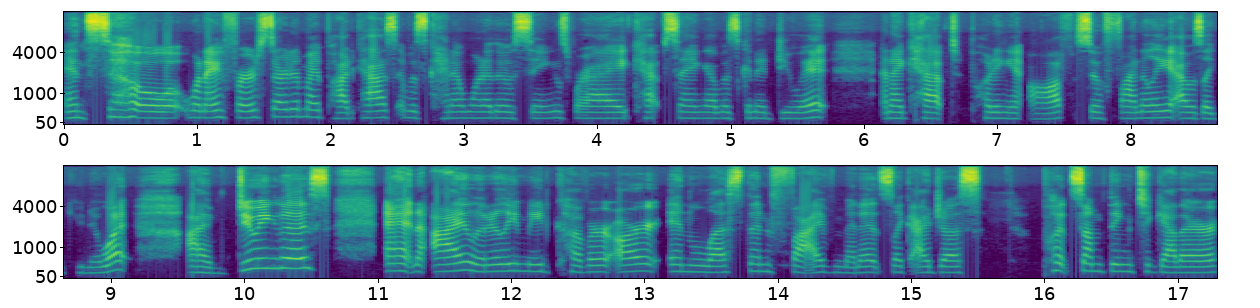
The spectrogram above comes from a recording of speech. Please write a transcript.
And so when I first started my podcast, it was kind of one of those things where I kept saying I was going to do it and I kept putting it off. So finally, I was like, you know what? I'm doing this. And I literally made cover art in less than five minutes. Like, I just put something together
